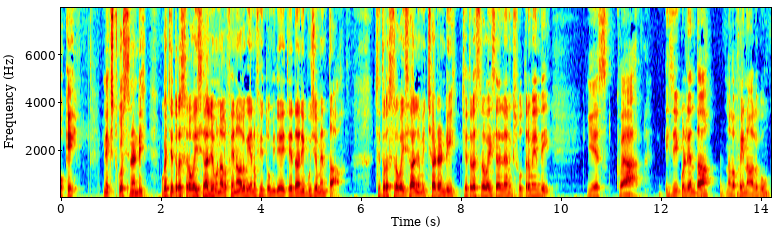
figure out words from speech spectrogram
ఓకే. నెక్స్ట్ క్వశ్చన్ అండి. ఒక చతురస్ర వైశాల్యం నలభై నాలుగు ఎనభై తొమ్మిది అయితే దాని భుజం ఎంత? చతురస్ర వైశాల్యం ఇచ్చాడండి. చతురస్ర వైశాల్యానికి సూత్రం ఏంది? A square is equal to ఎంత? నలభై నాలుగు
